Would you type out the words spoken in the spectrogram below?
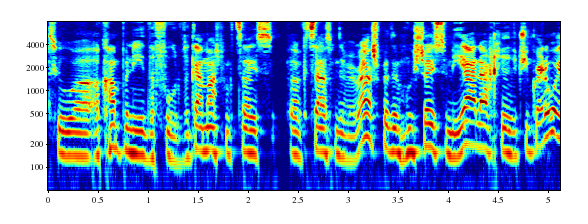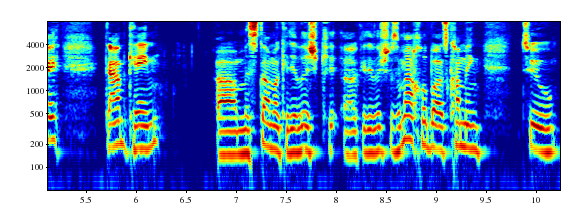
to uh, accompany the food. V'gam mashmak tzais uh, rash, but then who shays miyad achil drink right away. Gam came Mistama Kedelicious uh, Machloba is coming to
